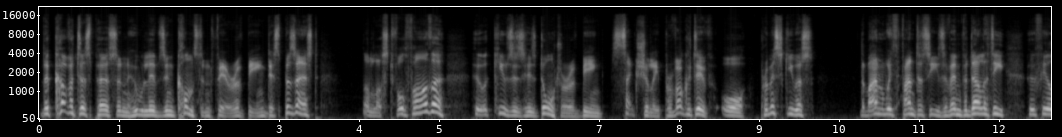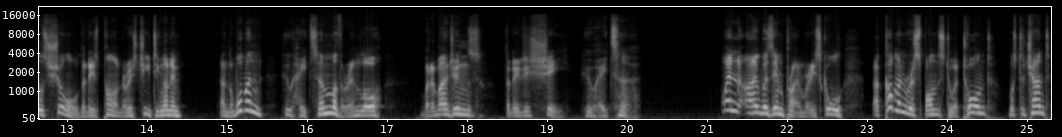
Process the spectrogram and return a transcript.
the covetous person who lives in constant fear of being dispossessed, the lustful father who accuses his daughter of being sexually provocative or promiscuous, the man with fantasies of infidelity who feels sure that his partner is cheating on him, and the woman who hates her mother in law, but imagines that it is she who hates her. When I was in primary school, a common response to a taunt was to chant,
